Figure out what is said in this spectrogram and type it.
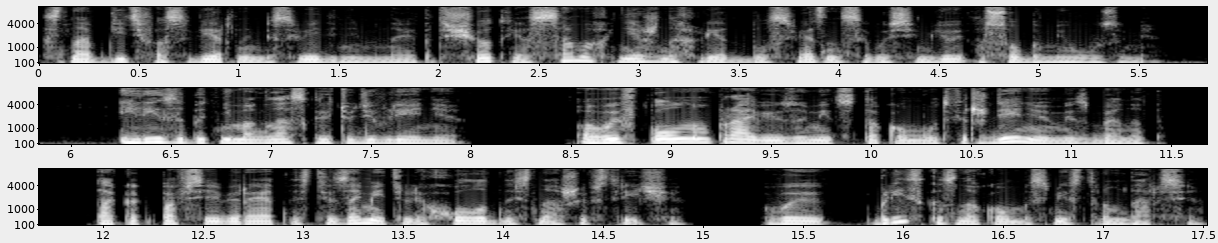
снабдить вас верными сведениями на этот счет. Я с самых нежных лет был связан с его семьей особыми узами». Элизабет не могла скрыть удивление. «Вы в полном праве изумиться такому утверждению, мисс Беннет, так как, по всей вероятности, заметили холодность нашей встречи. Вы близко знакомы с мистером Дарси?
